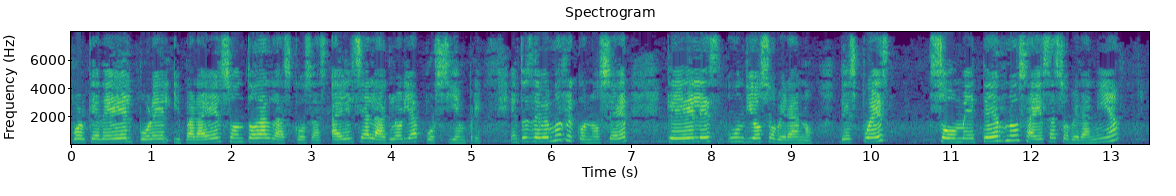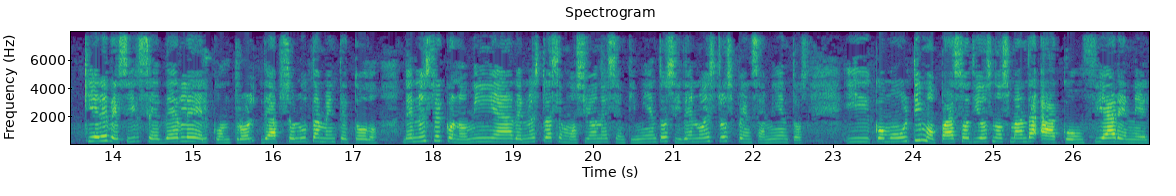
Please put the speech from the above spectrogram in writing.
porque de Él, por Él y para Él son todas las cosas, a Él sea la gloria por siempre. Entonces debemos reconocer que Él es un Dios soberano. Después, someternos a esa soberanía quiere decir cederle el control de absolutamente todo, de nuestra economía, de nuestras emociones, sentimientos y de nuestros pensamientos. Y como último paso, Dios nos manda a confiar en Él.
